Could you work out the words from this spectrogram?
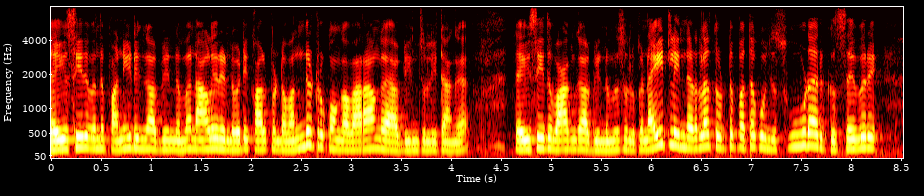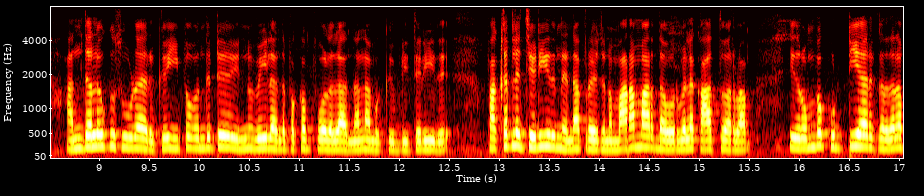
தயவுசெய்து வந்து பண்ணிவிடுங்க அப்படின்ற மாதிரி நாங்களே ரெண்டு வாட்டி கால் பண்ணிட்டோம் வந்துட்டுருக்கோங்க வராங்க அப்படின்னு சொல்லிட்டாங்க. தயவுசெய்து வாங்க அப்படின்ற மாதிரி சொல்லிருக்கோம் நைட்டில் இந்த இடத்துல தொட்டு பார்த்தா கொஞ்சம் சூடாக இருக்குது செவரு. அந்த அளவுக்கு சூடாக இருக்குது இப்போ வந்துட்டு இன்னும் வெயில் அந்த பக்கம் போகல. அதனால நமக்கு இப்படி தெரியுது. பக்கத்தில் செடி இருந்து என்ன பிரயோஜனம்? மரமாக இருந்தால் ஒரு வேளை காற்று வரலாம். இது ரொம்ப குட்டியாக இருக்கிறதால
